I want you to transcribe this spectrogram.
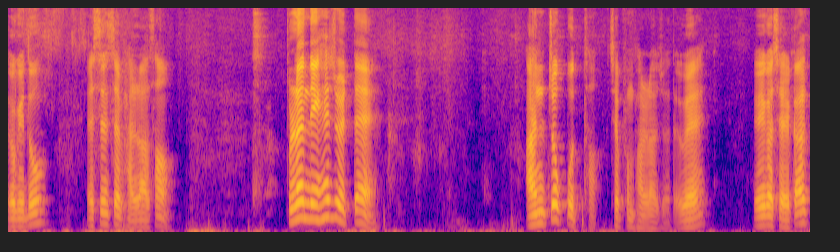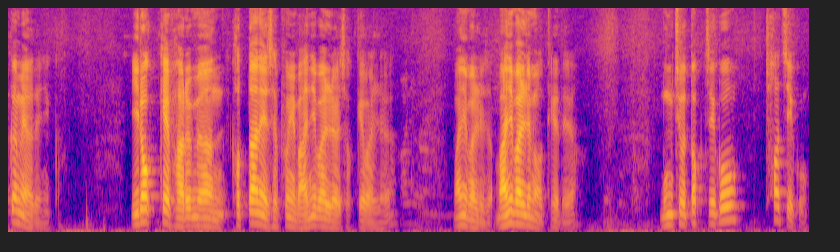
여기도 에센스를 발라서 블렌딩 해줄 때 안쪽부터 제품 발라줘야 돼. 왜? 여기가 제일 깔끔해야 되니까. 이렇게 바르면 겉단에 제품이 많이 발려요, 적게 발려요? 많이 발리죠. 많이 발리면 어떻게 돼요? 뭉치고 떡지고 처지고.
